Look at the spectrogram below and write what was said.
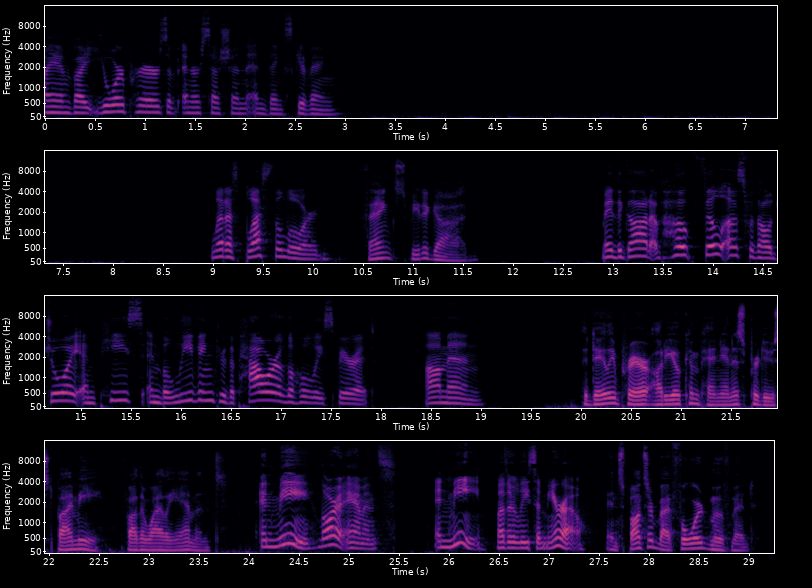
I invite your prayers of intercession and thanksgiving. Let us bless the Lord. Thanks be to God. May the God of hope fill us with all joy and peace in believing through the power of the Holy Spirit. Amen. The Daily Prayer audio companion is produced by me, Father Wiley Ammons. And me, Laura Ammons. And me, Mother Lisa Miro. And sponsored by Forward Movement.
